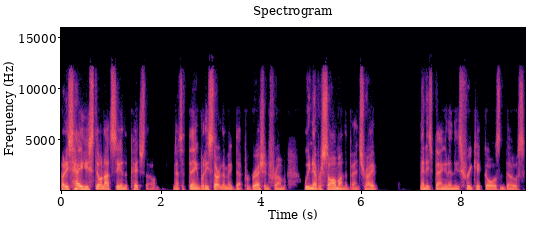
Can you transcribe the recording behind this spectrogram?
But he's hey, he's still not seeing the pitch though. That's a thing. But he's starting to make that progression from we never saw him on the bench, right? And he's banging in these free kick goals and Dos,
